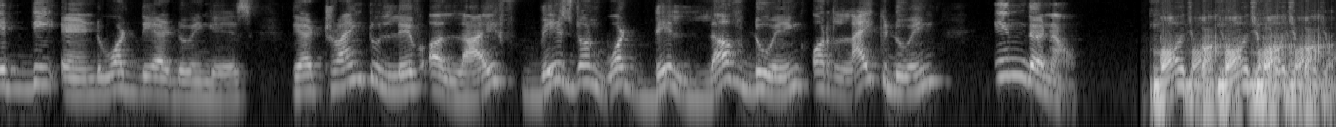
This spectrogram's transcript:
at the end, what they are doing is they are trying to live a life based on what they love doing or like doing in the now. Mojba, Mojba, Mojba.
